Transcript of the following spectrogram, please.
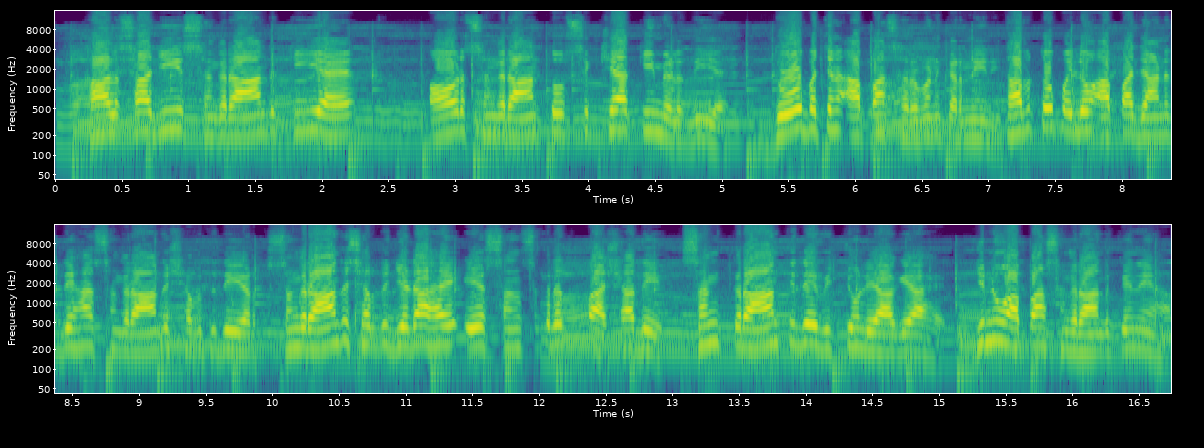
ਖਾਲਸਾ ਜੀ, ਸੰਗਰਾਂਦ ਕੀ ਹੈ ਔਰ ਸੰਗਰਾਂਦ ਤੋਂ ਸਿੱਖਿਆ ਕੀ ਮਿਲਦੀ ਹੈ? ਦੋ ਬਚਨ ਆਪਾਂ ਸਰਵਣ ਕਰਨੇ ਨੇ। ਸਭ ਤੋਂ ਪਹਿਲਾਂ ਆਪਾਂ ਜਾਣਦੇ ਹਾਂ ਸੰਗਰਾਂਦ ਸ਼ਬਦ ਦੇ ਅਰਥ। ਸੰਗਰਾਂਦ ਸ਼ਬਦ ਜਿਹੜਾ ਹੈ, ਇਹ ਸੰਸਕ੍ਰਿਤ ਭਾਸ਼ਾ ਦੇ ਸੰਕ੍ਰਾਂਤ ਦੇ ਵਿੱਚੋਂ ਲਿਆ ਗਿਆ ਹੈ, ਜਿਹਨੂੰ ਆਪਾਂ ਸੰਗਰਾਂਦ ਕਹਿੰਦੇ ਹਾਂ।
